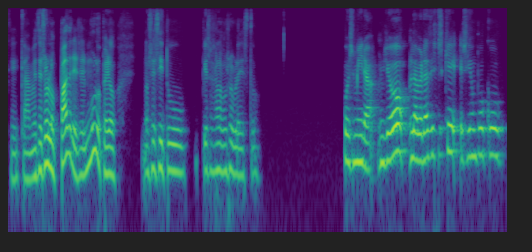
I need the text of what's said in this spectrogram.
que, a veces son los padres el muro, pero no sé si tú piensas algo sobre esto. Pues mira, yo la verdad es que he sido un poco eh,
